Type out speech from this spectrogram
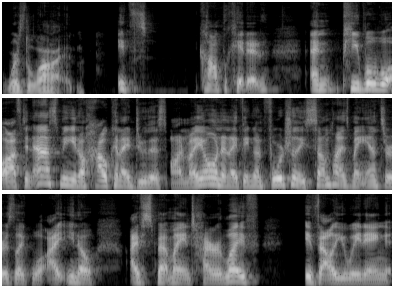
Where's the line? It's complicated. And people will often ask me, you know, how can I do this on my own? And I think unfortunately, sometimes my answer is like, well, I, you know, I've spent my entire life evaluating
